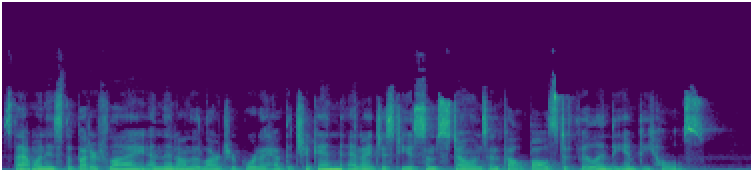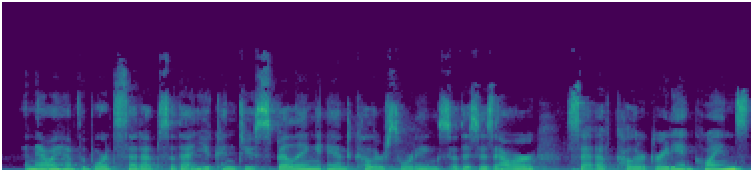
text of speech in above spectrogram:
So that one is the butterfly, and then on the larger board I have the chicken, and I just use some stones and felt balls to fill in the empty holes. And now I have the board set up so that you can do spelling and color sorting. So this is our set of color gradient coins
